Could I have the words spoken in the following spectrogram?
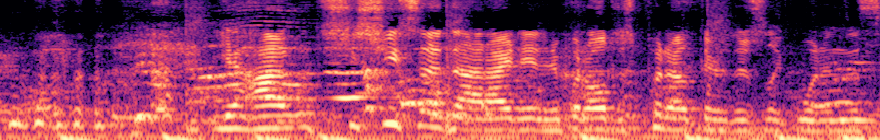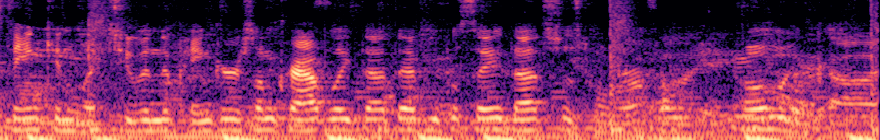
Yeah, she, she said that I didn't, but I'll just put out there. There's like one in the stink and like two in the pink or some crap like that that people say. That's just horrifying. Oh my god.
